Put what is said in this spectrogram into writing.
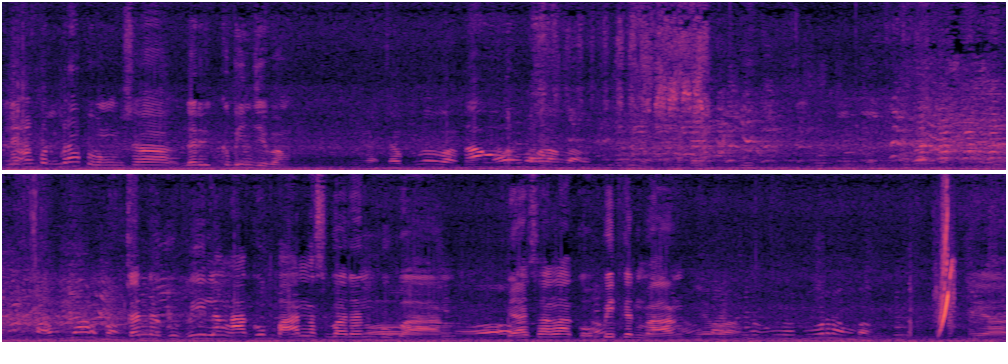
Ini angkot berapa bang bisa dari ke Binjai bang? Enggak tahu pula, Bang. Tahu, Bang. Tahu tahu, Bang. Kan aku bilang aku panas badanku bang. Biasalah covid kan bang. Iya, Bang. Kurang, Bang. Iya.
